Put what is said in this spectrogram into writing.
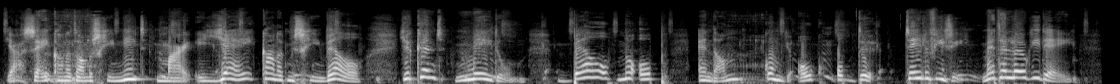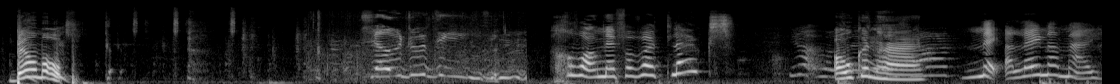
Ja, zij kan het dan misschien niet, maar jij kan het misschien wel. Je kunt meedoen. Bel me op en dan kom je ook op de televisie met een leuk idee. Bel me op. Zo doet. Gewoon even wat leuks. Ook een haar. Nee, alleen aan mij.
